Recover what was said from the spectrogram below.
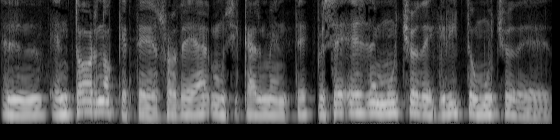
El entorno que te rodea musicalmente, pues es de mucho de grito, mucho de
